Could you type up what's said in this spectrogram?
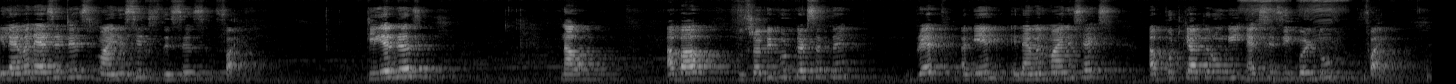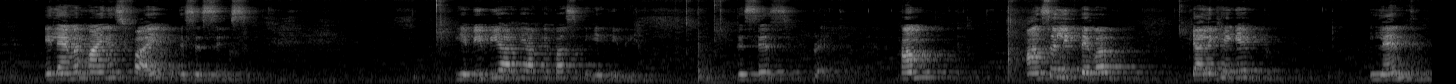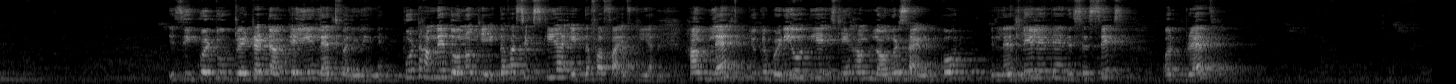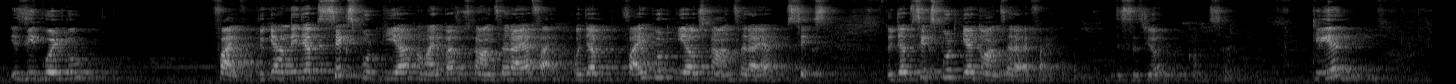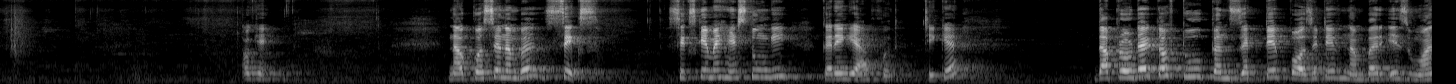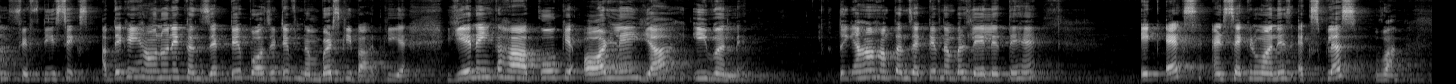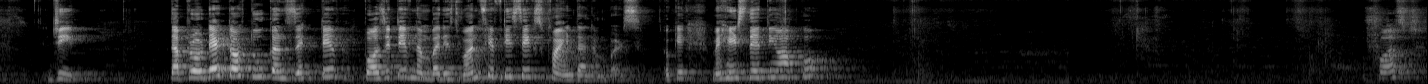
eleven as it is minus six this is five clear girls now अब आप दूसरा भी पुट कर सकते हैं। Breadth again eleven minus X अब पुट क्या करूँगी? X is equal to five eleven minus five this is six ये भी भी आ गया आपके पास, ये भी भी. दिस इज़ ब्रेथ हम आंसर लिखते वक्त क्या लिखेंगे? Length is equal to greater term के लिए लेंथ वाली ले लें पुट हमने दोनों की एक दफ़ा सिक्स किया, एक दफ़ा फाइव किया. हम लेंथ क्योंकि बड़ी होती है, इसलिए हम लॉन्गर साइड को लेंथ ले लेते हैं. दिस इज़ सिक्स और ब्रेथ इक्वल टू फाइव क्योंकि हमने जब सिक्स पुट किया, हमारे पास उसका आंसर आया फाइव और जब फाइव पुट किया, उसका आंसर आया सिक्स तो जब सिक्स पुट किया तो आंसर आया five this is your answer clear okay now question number six six के मैं हिंट्स दूँगी, करेंगे आप खुद. ठीक है? The product of two consecutive positive number is 156 अब देखें, यहाँ उन्होंने कंजेक्टिव पॉजिटिव नंबर्स की बात की है। ये नहीं कहा आपको कि ऑड लें या इवन लें। तो यहाँ हम कंजेक्टिव नंबर्स ले लेते हैं। एक X and second one is X plus one ji. The product of two consecutive positive number is 156 find the numbers okay मैं हिंट्स देती हूँ आपको। First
